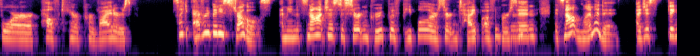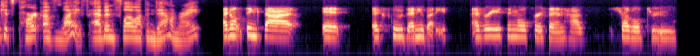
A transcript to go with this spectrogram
for healthcare providers, it's like everybody struggles. I mean, it's not just a certain group of people or a certain type of mm-hmm. person, mm-hmm. it's not limited. I just think it's part of life, ebb and flow, up and down, right? I don't think that it excludes anybody. Every single person has struggled through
